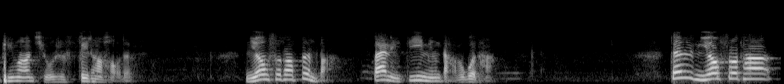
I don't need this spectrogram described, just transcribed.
乒乓球是非常好的。你要说他笨吧，班里第一名打不过他。但是你要说他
